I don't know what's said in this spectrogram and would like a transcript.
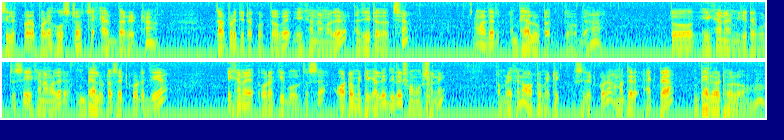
সিলেক্ট করার পরে হোস্টটা হচ্ছে অ্যাট দ্য রেট হ্যাঁ? তারপরে যেটা করতে হবে, এখানে আমাদের যেটা যাচ্ছে, আমাদের ভ্যালুটা দিতে হবে হ্যাঁ? তো এখানে আমি যেটা করতেছি, এখানে আমাদের ভ্যালুটা সেট করে দিয়ে, এখানে ওরা কি বলতেছে অটোমেটিক্যালি দিলে সমস্যা নেই। তো আমরা এখানে অটোমেটিক সিলেক্ট করে আমাদের একটা ভ্যালু অ্যাড হলো হ্যাঁ?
